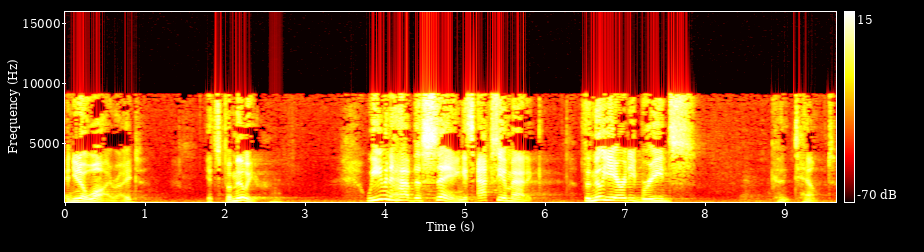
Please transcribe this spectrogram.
And you know why, right? It's familiar. We even have this saying, it's axiomatic. Familiarity breeds contempt.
